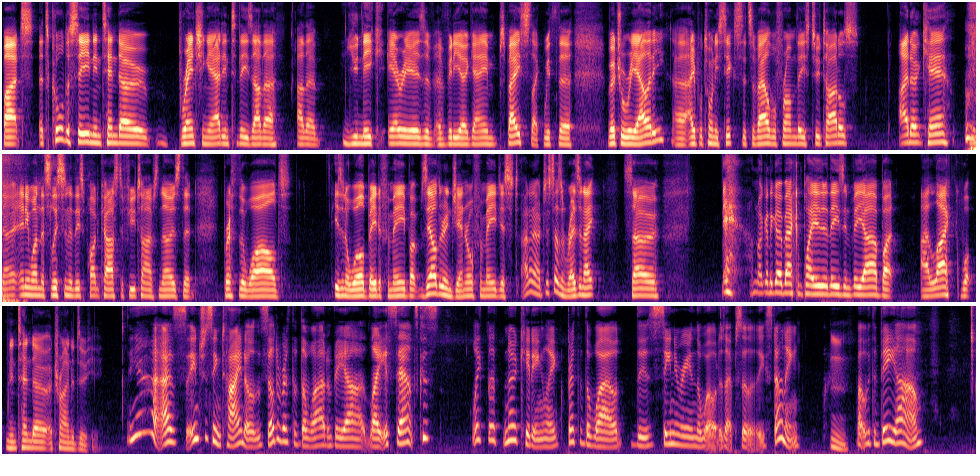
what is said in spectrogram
but it's cool to see Nintendo branching out into these other other unique areas of, of video game space, like with the virtual reality. Uh, April 26th, it's available from these two titles. I don't care. You know, anyone that's listened to this podcast a few times knows that Breath of the Wild isn't a world beater for me, but Zelda in general for me just I don't know, it just doesn't resonate. So yeah, I'm not going to go back and play either of these in VR, but I like what Nintendo are trying to do here. Yeah, as interesting titles, Zelda Breath of the Wild and VR. Like it sounds because, like the no kidding, like Breath of the Wild, the scenery in the world is absolutely stunning. Mm. But with the VR,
